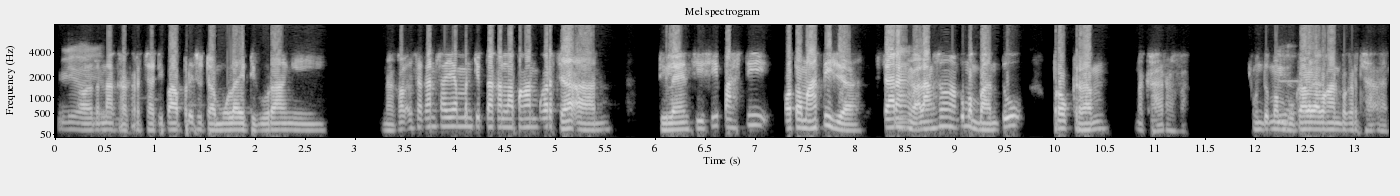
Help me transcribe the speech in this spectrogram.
iya, eh, tenaga kerja di pabrik sudah mulai dikurangi nah kalau misalkan saya menciptakan lapangan pekerjaan di lain sisi pasti otomatis ya secara Hmm. nggak langsung aku membantu program negara pak untuk Iya, membuka iya. lapangan pekerjaan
